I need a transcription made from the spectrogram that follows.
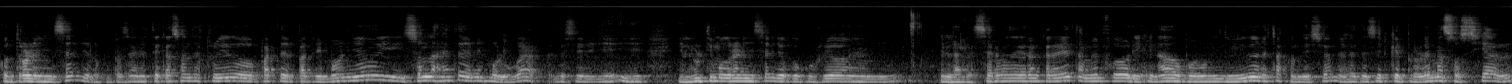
contrate, controlen incendios. Lo que pasa es que en este caso han destruido parte del patrimonio y son la gente del mismo lugar. Es decir, y, el último gran incendio que ocurrió en, en, la reserva de Gran Canaria también fue originado por un individuo en estas condiciones. Es decir, que el problema social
